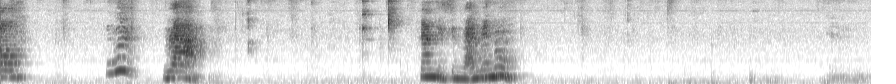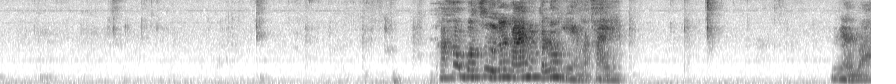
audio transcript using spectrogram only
วอุ้ยลาบแม่งกินหลายเมนูถ้าเข้าบอซื้อแล้วร้ายมันก็ลงเองละใครนี่ไงวะ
